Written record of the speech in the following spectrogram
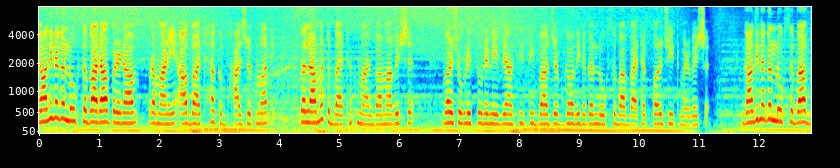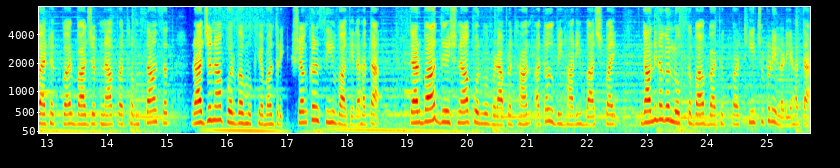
ગાંધીનગર લોકસભાના પરિણામ પ્રમાણે આ બેઠક ભાજપ માટે સલામત બેઠક માનવામાં આવે છે. વર્ષ ઓગણીસો નેવ્યાસીથી ભાજપ ગાંધીનગર લોકસભા બેઠક પર જીત મેળવે છે. ગાંધીનગર લોકસભા બેઠક પર ભાજપના પ્રથમ સાંસદ, રાજ્યના પૂર્વ મુખ્યમંત્રી શંકરસિંહ વાઘેલા હતા. ત્યારબાદ દેશના પૂર્વ વડાપ્રધાન અટલ બિહારી વાજપેયી ગાંધીનગર લોકસભા બેઠક પરથી ચૂંટણી લડ્યા હતા.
